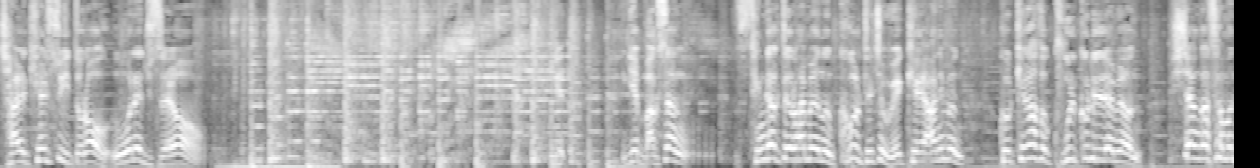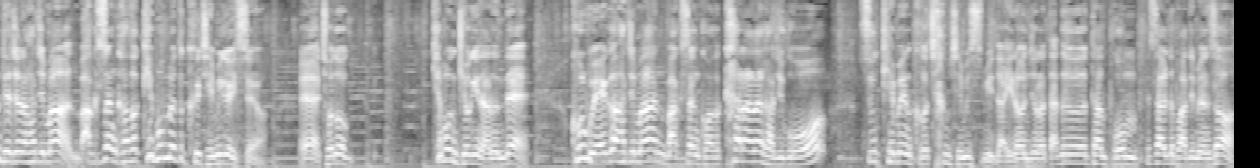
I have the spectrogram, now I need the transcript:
잘 캘 수 있도록 응원해 주세요. 이게, 이게 막상 생각대로 하면은 그걸 대체 왜 캐? 아니면 그걸 캐 가서 국을 끓이려면 시장 가서 하면 되잖아 하지만 막상 가서 캐보면 또 그 재미가 있어요. 예, 저도 캐본 기억이 나는데 그걸 왜가 하지만 막상 가서 칼 하나 가지고 쑥 캐면 그거 참 재밌습니다. 이런저런 따뜻한 봄 햇살도 받으면서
